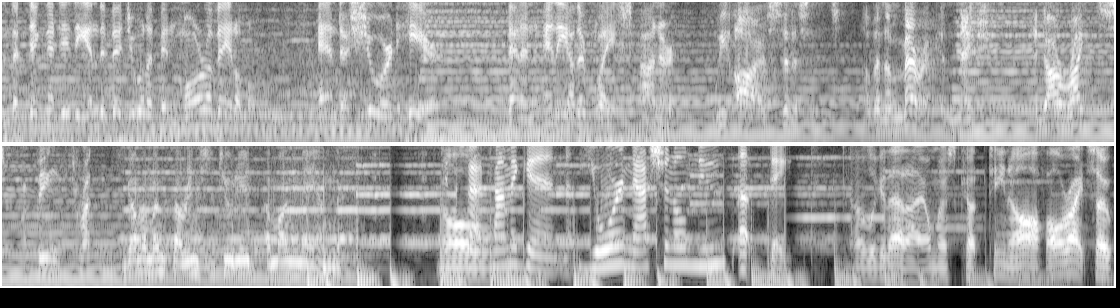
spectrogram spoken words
and the dignity of the individual have been more available and assured here than in any other place on earth. We are citizens of an American nation, and our rights are being threatened. Governments are instituted among men. Oh. It's that oh. time again. Your national news update. Oh, look at that. I almost cut Tina off. All right. So,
